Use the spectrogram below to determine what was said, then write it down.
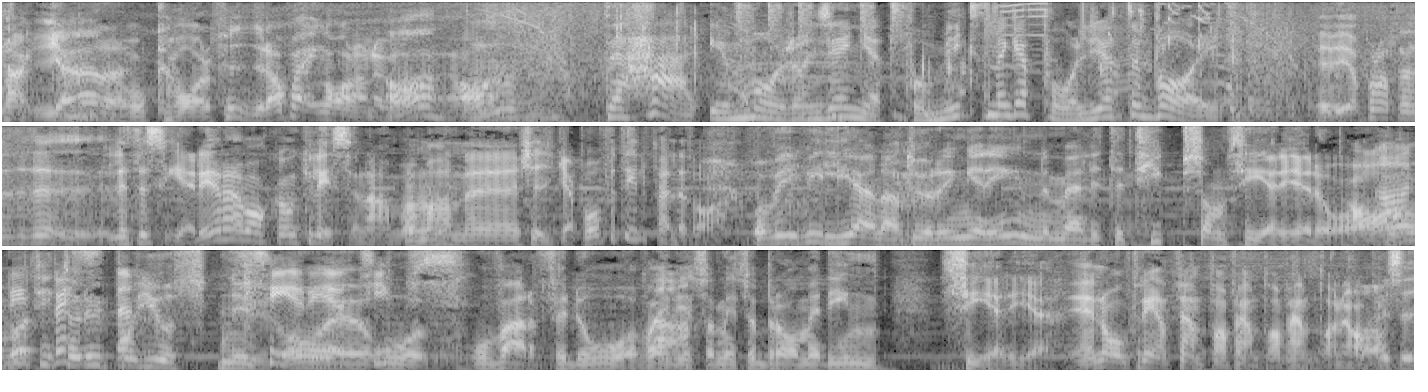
Tackar. Och har fyra poäng har han nu. Ja. Det här är Morgongänget på Mix Megapol Göteborg. Vi har pratat lite, lite serier här bakom kulisserna. Vad man eh, kikar på för tillfället då. Och vi vill gärna att du ringer in med lite tips om serier då. Ja, vad, ditt vad tittar du bästa på just nu och, och, serietips. och varför då? Vad är Ja. det som är så bra med din serie? Eh, 031 15 15 15, ja, precis.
